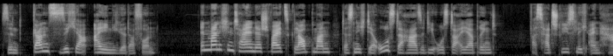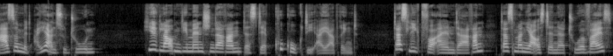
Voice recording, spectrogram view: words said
sind ganz sicher einige davon. In manchen Teilen der Schweiz glaubt man, dass nicht der Osterhase die Ostereier bringt, was hat schließlich ein Hase mit Eiern zu tun? Hier glauben die Menschen daran, dass der Kuckuck die Eier bringt. Das liegt vor allem daran, dass man ja aus der Natur weiß,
